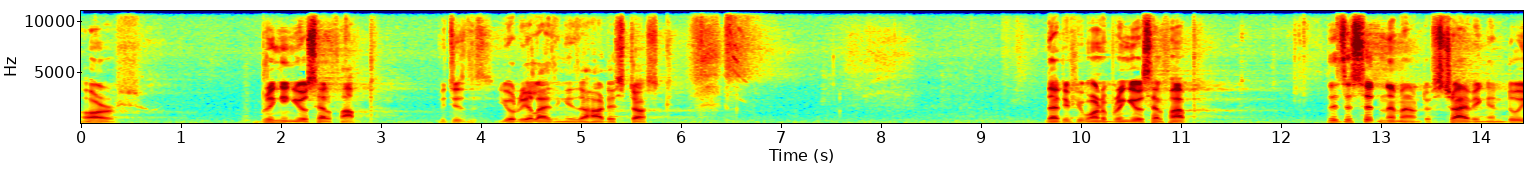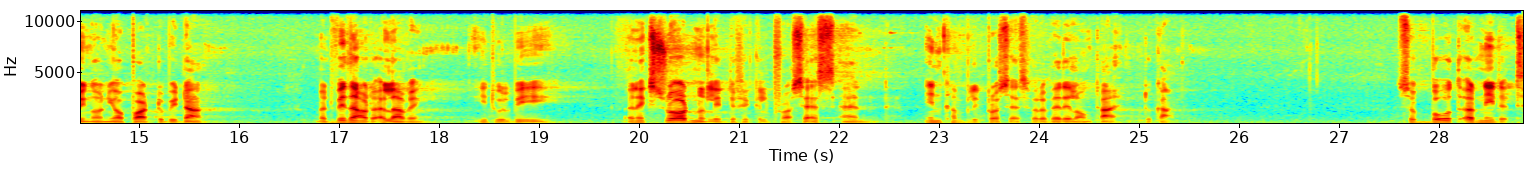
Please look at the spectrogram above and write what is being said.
or bringing yourself up, which is you're realizing is the hardest task. that if you want to bring yourself up, there's a certain amount of striving and doing on your part to be done. But without allowing, it will be an extraordinarily difficult process and incomplete process for a very long time to come. So both are needed.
